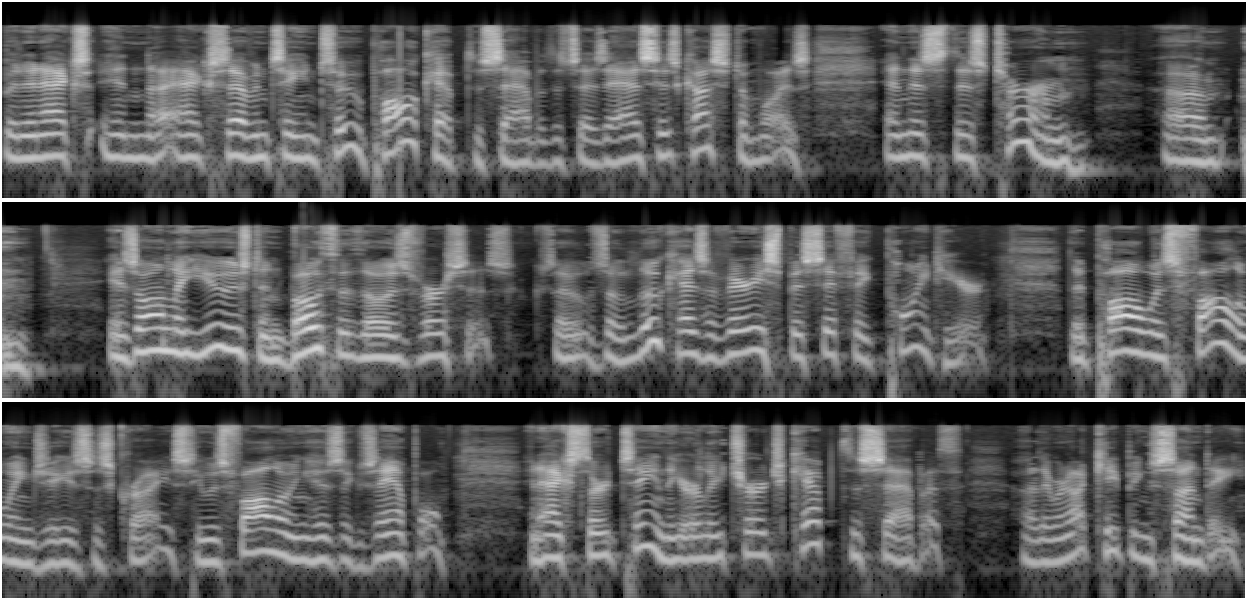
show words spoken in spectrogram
But in Acts in uh, Acts 17:2, Paul kept the Sabbath. It says as his custom was. And this this term um, is only used in both of those verses. So, so Luke has a very specific point here that Paul was following Jesus Christ. He was following his example. In Acts 13, the early church kept the Sabbath. Uh, they were not keeping Sunday.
